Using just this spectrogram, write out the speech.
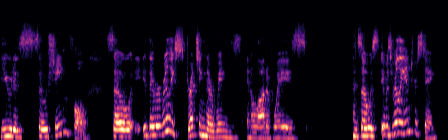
viewed as so shameful. So they were really stretching their wings in a lot of ways. And so it was it was really interesting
